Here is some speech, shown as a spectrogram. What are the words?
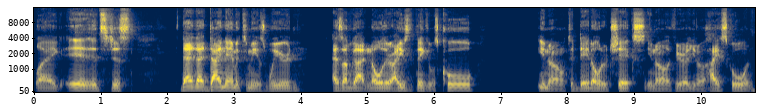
like it, it's just that that dynamic to me is weird. As I've gotten older, I used to think it was cool, you know, to date older chicks. You know, if you're you know high school and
